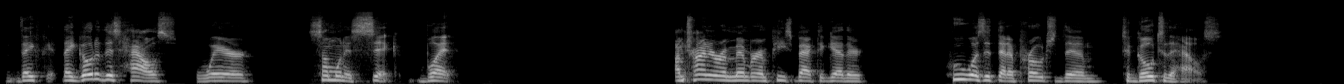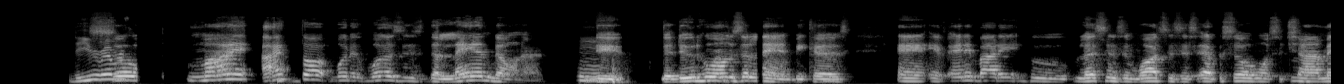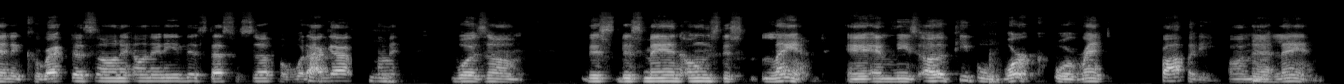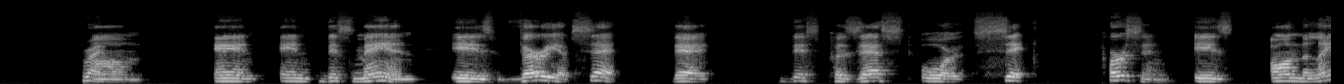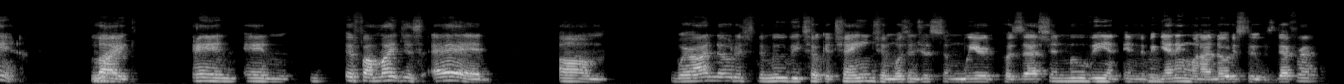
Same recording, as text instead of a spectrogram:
they they go to this house where someone is sick, but I'm trying to remember and piece back together who was it that approached them to go to the house? Do you remember? So my I thought what it was is the landowner Mm. dude, the dude who owns the land. Because and if anybody who listens and watches this episode wants to chime in and correct us on it on any of this, that's what's up. But what I got from Mm. it was um this this man owns this land and, and these other people work or rent property on that land. Right. Um, and and this man is very upset that this possessed or sick person is on the land. Right. Like, and and if I might just add, um, where I noticed the movie took a change and wasn't just some weird possession movie in, in the Mhm. beginning when I noticed it was different,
